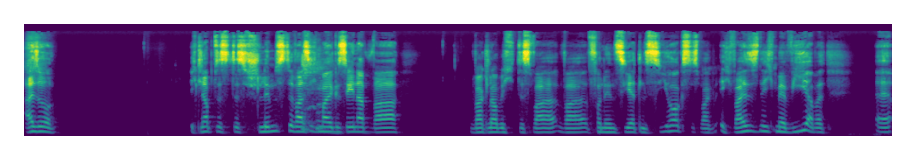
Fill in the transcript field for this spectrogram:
Also, ich glaube, das, das Schlimmste, was ich mal gesehen habe, war, war glaube ich, das war, war von den Seattle Seahawks. Das war, ich weiß es nicht mehr wie, aber äh,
